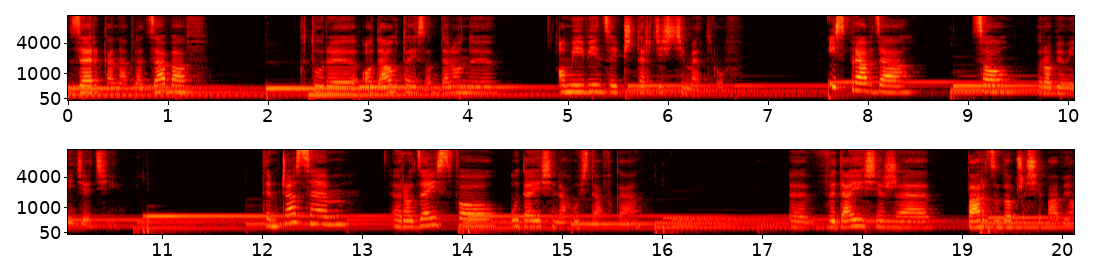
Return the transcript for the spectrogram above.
zerka na plac zabaw, który od auta jest oddalony o mniej więcej 40 metrów i sprawdza, co robią jej dzieci. Tymczasem rodzeństwo udaje się na huśtawkę. E, wydaje się, że bardzo dobrze się bawią.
